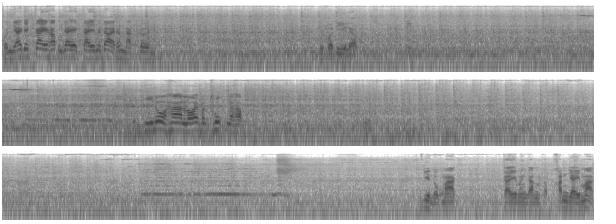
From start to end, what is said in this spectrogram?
คนย้ายใกล้ๆครับย้ายไกลไม่ได้ทั้งหนักเกินนี่พอดีแล้วเป็นพีโน่ห้าร้อยบรรทุกนะครับ ยื่นออกมาไกลเหมือนกันครับคันใหญ่มาก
